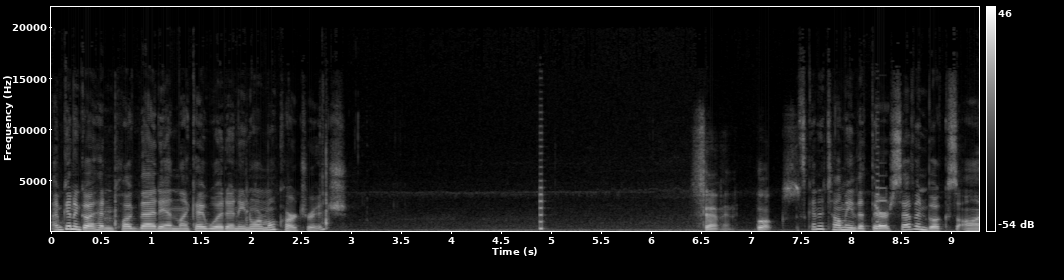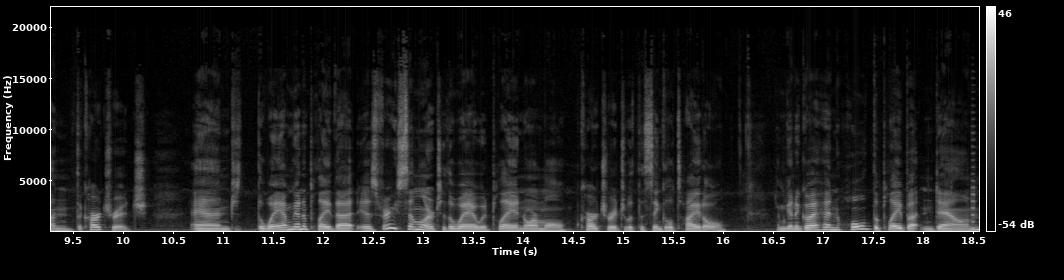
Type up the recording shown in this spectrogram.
I'm going to go ahead and plug that in like I would any normal cartridge. 7. Books. It's going to tell me that there are seven books on the cartridge, and the way I'm going to play that is very similar to the way I would play a normal cartridge with a single title. I'm going to go ahead and hold the play button down.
